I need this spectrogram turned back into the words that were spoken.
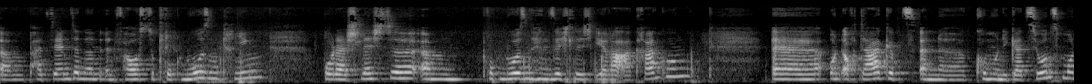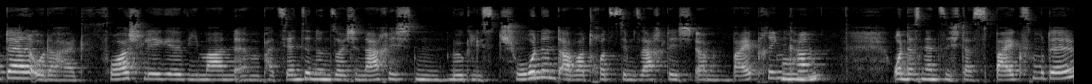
ähm, Patientinnen in Fauste Prognosen kriegen oder schlechte ähm, Prognosen hinsichtlich ihrer Erkrankung. Äh, und auch da gibt es ein Kommunikationsmodell oder halt Vorschläge, wie man ähm, Patientinnen solche Nachrichten möglichst schonend, aber trotzdem sachlich ähm, beibringen kann. Mhm. Und das nennt sich das Spikes-Modell.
